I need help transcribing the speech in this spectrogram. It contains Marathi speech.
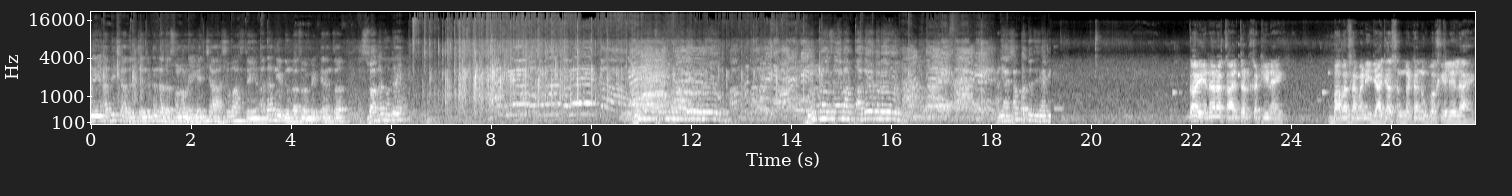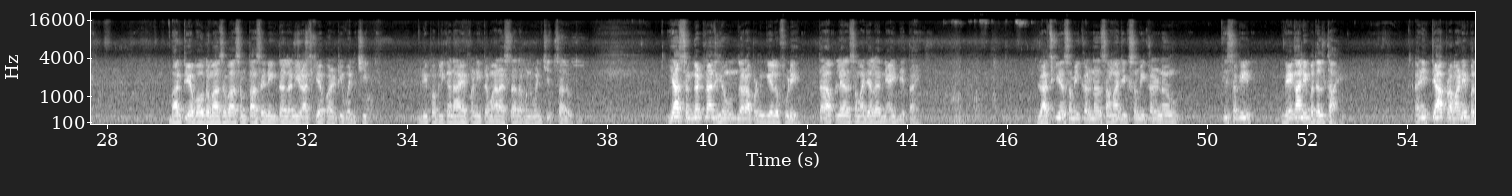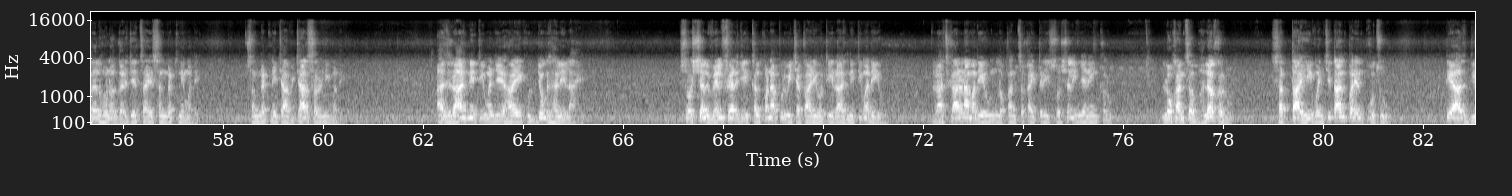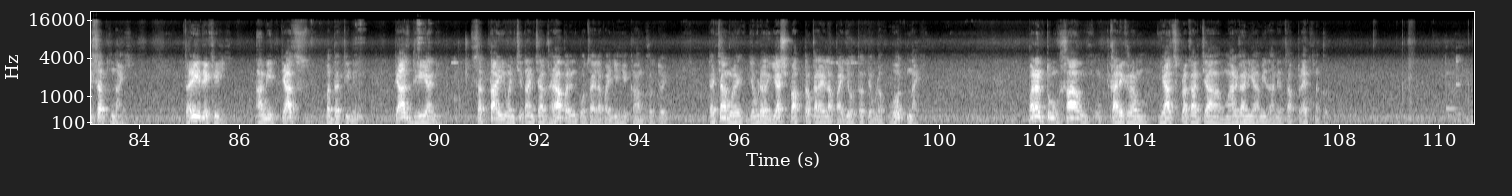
आदरणीय चंद्रकांतदादा सोनवणे यांच्या शुभ हस्ते आदरणीय भीमराव आंबेडकर यांचं स्वागत होत आहे साहेब आणि अशा पद्धतीसाठी येणारा काळ तर कठीण आहे. बाबासाहेबांनी ज्या ज्या संघटन उभं केलेलं आहे भारतीय बौद्ध महासभा समता सैनिक दल आणि राजकीय पार्टी वंचित. रिपब्लिकन आहे पण इथं महाराष्ट्रात आपण वंचित चालवतो. या संघटनाच घेऊन जर आपण गेलो पुढे तर आपल्या समाजाला न्याय देता आहे. राजकीय समीकरणं सामाजिक समीकरणं ही सगळी वेगाने बदलत आहे. आणि त्याप्रमाणे बदल होणं गरजेचं आहे संघटनेमध्ये. संघटनेच्या विचारसरणीमध्ये. आज राजनीती म्हणजे हा एक उद्योग झालेला आहे. सोशल वेलफेअर जी कल्पनापूर्वीच्या काळी होती राजनीतीमध्ये येऊन राजकारणामध्ये येऊन लोकांचं काहीतरी सोशल इंजिनिअरिंग करू लोकांचं भलं करू सत्ता ही वंचितांपर्यंत पोचू ते आज दिसत नाही. तरी देखील आम्ही त्याच पद्धतीने त्याच ध्येयाने सत्ताही वंचितांच्या घरापर्यंत पोचायला पाहिजे हे काम करतो आहे त्याच्यामुळे जेवढं यश प्राप्त करायला पाहिजे होतं तेवढं होत नाही. परंतु हा कार्यक्रम ह्याच प्रकारच्या मार्गाने आम्ही जाण्याचा प्रयत्न करू.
